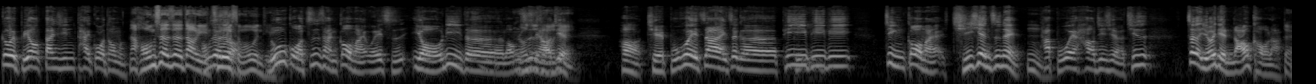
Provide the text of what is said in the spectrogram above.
各位不用担心太过通膨。那红色这到底出了什么问题？如果资产购买维持有利的融资条件，好，且不会在这个 PEPP 净购买期限之内，嗯，它不会耗尽性。其实这个有一点绕口了。对，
